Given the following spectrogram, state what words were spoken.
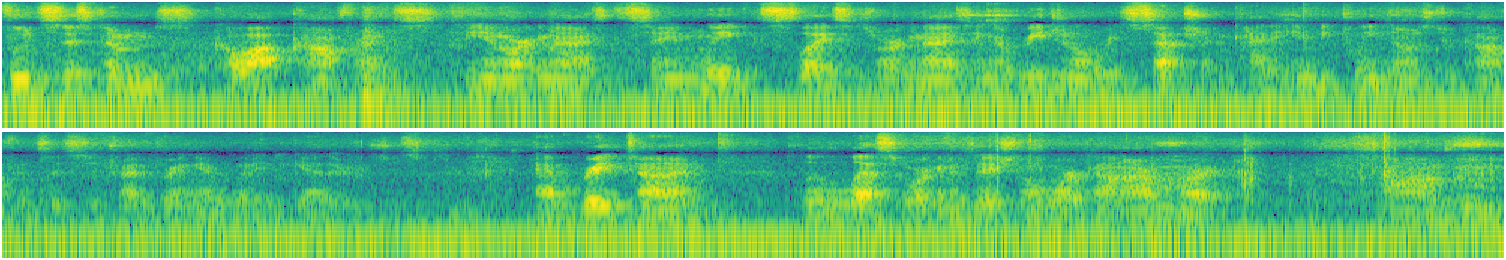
food systems co-op conference being organized the same week. Slice is organizing a regional reception, kind of in between those two conferences to try to bring everybody together. to Just have a great time, a little less organizational work on our part. Um,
